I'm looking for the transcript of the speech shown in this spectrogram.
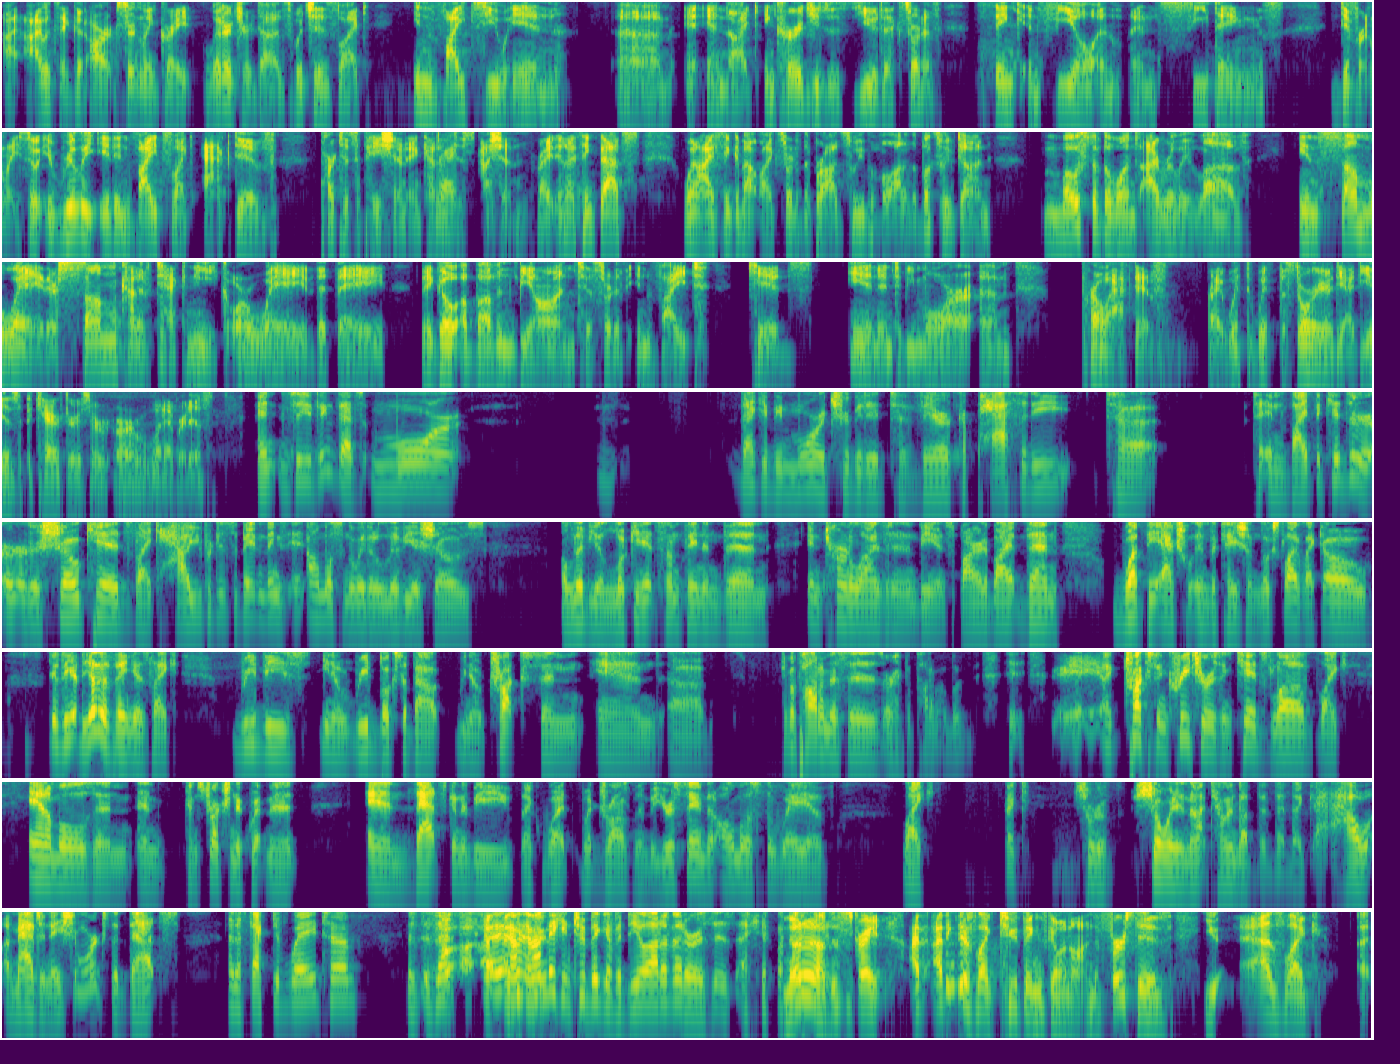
I, I would say good art, certainly great literature does, which is like invites you in um, and, and, like encourages you to sort of think and feel and, and see things differently. So it really it invites like active participation and kind of Right. discussion, right? And I think that's when I think about like sort of the broad sweep of a lot of the books we've done, most of the ones I really love in some way there's some kind of technique or way that they they go above and beyond to sort of invite kids in and to be more um, proactive right with with the story or the ideas or the characters or, or whatever it is And, and so you think that's more that could be more attributed to their capacity to to invite the kids or, or, or to show kids like how you participate in things eh, almost in the way that Olivia shows Olivia looking at something and then internalizing it and being inspired by it then what the actual invitation looks like. Like oh because the, the other thing is like read these you know read books about you know trucks and and uh hippopotamuses or hippopotamus like trucks and creatures and kids love like animals and and construction equipment and that's going to be like what what draws them but you're saying that almost the way of like like sort of showing and not telling about the, the, like how imagination works that that's an effective way to is, is So that I- I am, am I making too big of a deal out of it or is this no no no this is great. I, I think there's like two things going on. The first is you as like a,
